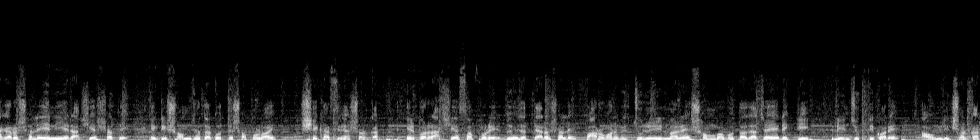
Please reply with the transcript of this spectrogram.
এগারো সালে এ নিয়ে রাশিয়ার সাথে একটি সমঝোতা করতে সফল হয় শেখ হাসিনার সরকার। এরপর রাশিয়া সফরে দুই হাজার তেরো সালে পারমাণবিক চুল্লি নির্মাণে সম্ভাব্যতা যাচাইয়ের একটি ঋণ চুক্তি করে আওয়ামী লীগ সরকার।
